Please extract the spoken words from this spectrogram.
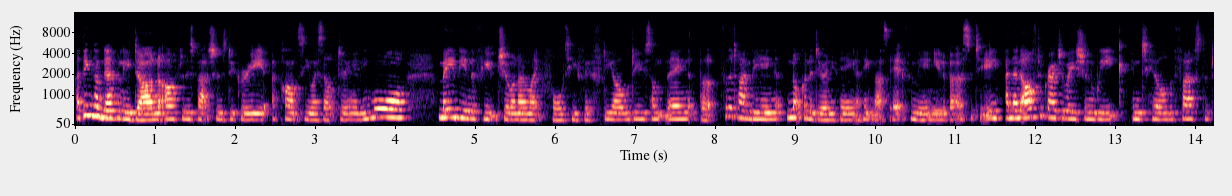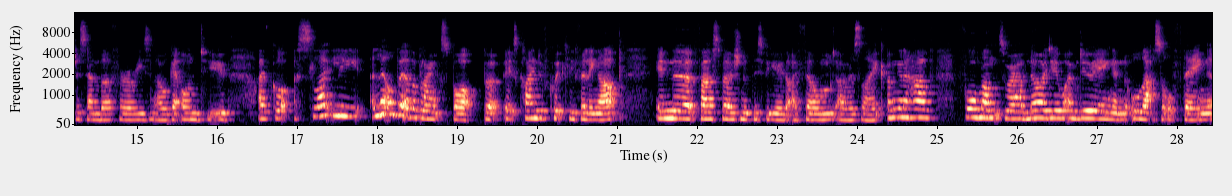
I think I'm definitely done after this bachelor's degree. I can't see myself doing any more. Maybe in the future when I'm like 40, 50 I'll do something, but for the time being, not going to do anything. I think that's it for me in university. And then after graduation week until the 1st of December, for a reason I will get on to, I've got a slightly, a little bit of a blank spot, but it's kind of quickly filling up. In the first version of this video that I filmed, I was like, I'm gonna have four months where I have no idea what I'm doing and all that sort of thing,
